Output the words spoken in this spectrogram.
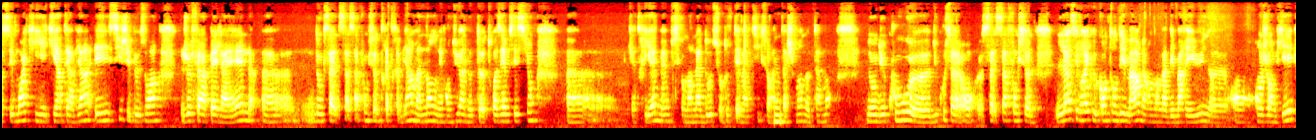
c'est moi qui, qui interviens. Et si j'ai besoin je fais appel à elle. Donc ça, ça, ça fonctionne très très bien. Maintenant on est rendu à notre troisième session quatrième même, puisqu'on en a d'autres sur d'autres thématiques, sur mm. l'attachement notamment. Donc du coup, euh, du coup ça, ça, fonctionne. Là, c'est vrai que quand on démarre, là on en a démarré une euh, en, janvier,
